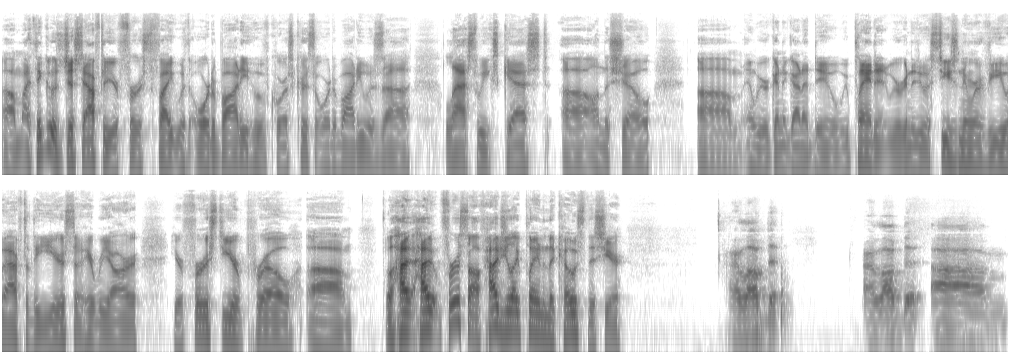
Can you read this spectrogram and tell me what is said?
Um, I think it was just after your first fight with Ortobody, who of course Chris Ortobody was uh, last week's guest uh, on the show. Um, and we were going to kind of do, we planned it, we were going to do a season in review after the year. So here we are, your first year pro. Um, well, how, how, first off, how'd you like playing in the coast this year? I loved it. I loved it. Um,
